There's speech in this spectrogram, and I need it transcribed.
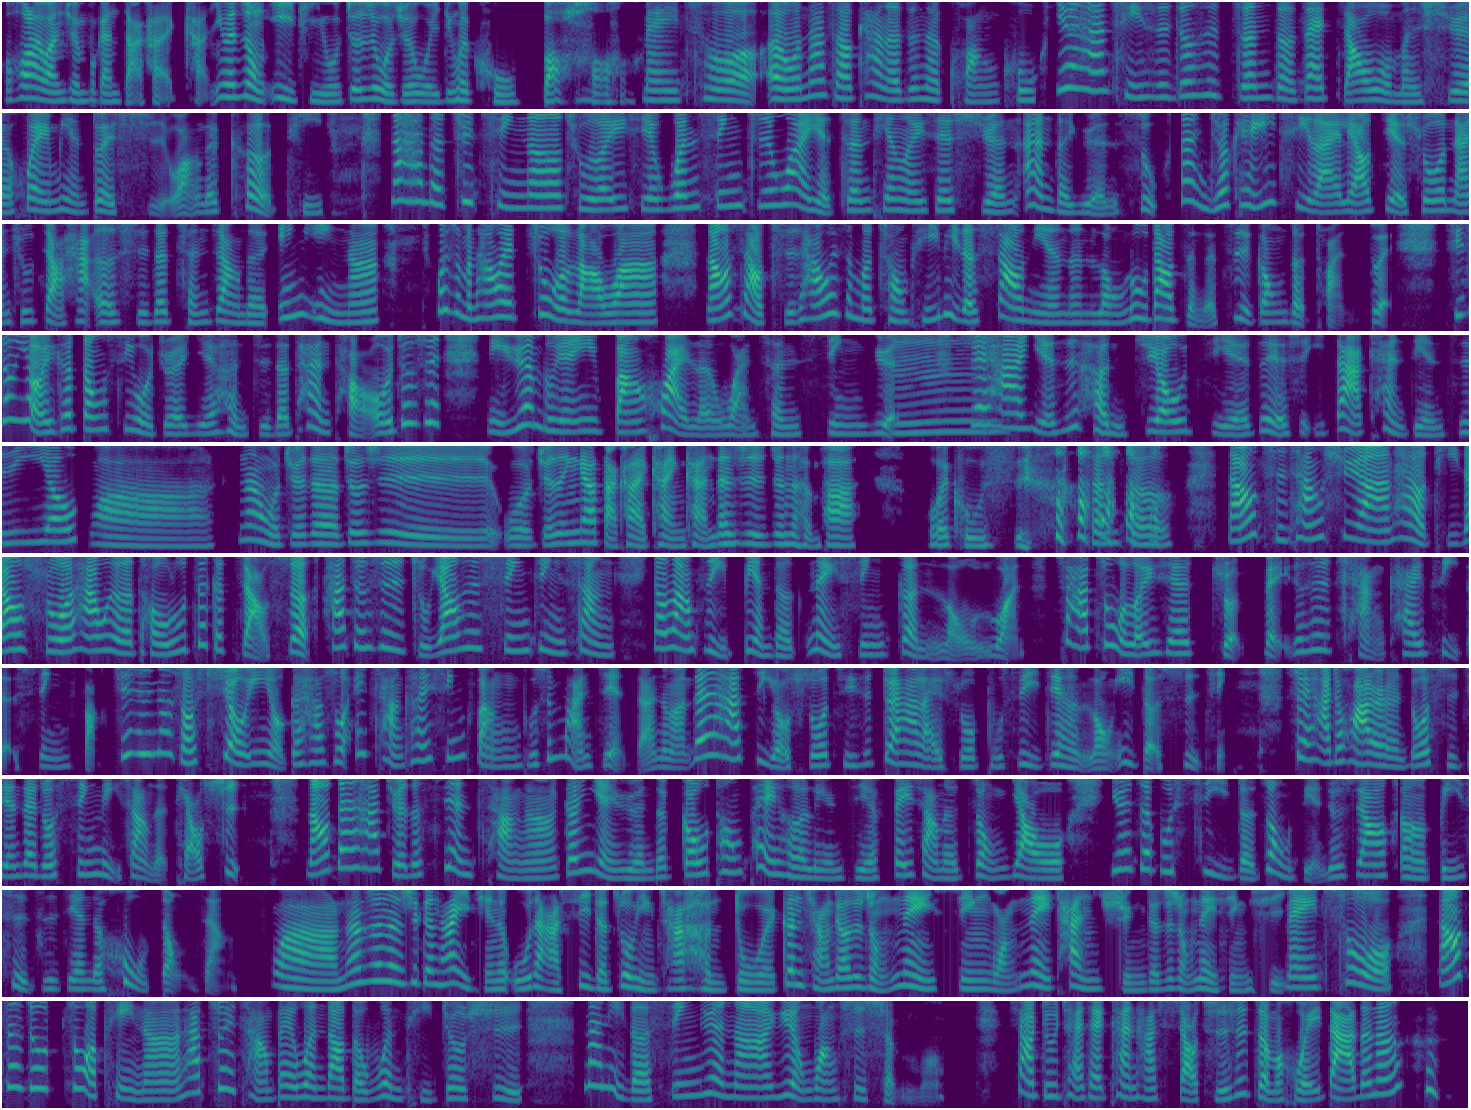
我后来完全不敢打开来看，因为这种议题，我就是我觉得我一定会哭爆。没错，呃，我那时候看了真的狂哭，因为它其实就是真的在教我们学会面对死亡的课题。那它的剧情呢，除了一些温馨之外，也增添了一些悬案的元素。那你就可以一起来了解说男主角他儿时的成长的阴影呢？为什么他会坐牢啊？然后小池他为什么从皮皮的少年能融入到整个志工的团队？其中有一个东西，我觉得也很值得探讨哦，就是你愿不愿意帮坏人完成心愿？嗯，所以他也是很纠结，这也是一大看点之一哦。哇，那我觉得就是我觉得应该要打开来看一看，但是真的很怕。我会哭死，真的。然后池昌旭啊，他有提到说，他为了投入这个角色，他就是主要是心境上要让自己变得内心更柔软，所以他做了一些准备，就是敞开自己的心房。其实那时候秀英有跟他说，哎，敞开心房不是蛮简单的嘛？但是他自己有说，其实对他来说不是一件很容易的事情，所以他就花了很多时间在做心理上的调试。然后，但是他觉得现场啊，跟演员的沟通配合连接非常的重要哦，因为这部戏的重点就是要嗯、呃、彼此之间的互动这样子。哇，那真的是跟他以前的武打戏的作品差很多诶，更强调这种内心往内探寻的这种内心戏。没错，然后这部作品呢，他最常被问到的问题就是：那你的心愿啊、愿望是什么？小猪猜猜看，他小池是怎么回答的呢？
